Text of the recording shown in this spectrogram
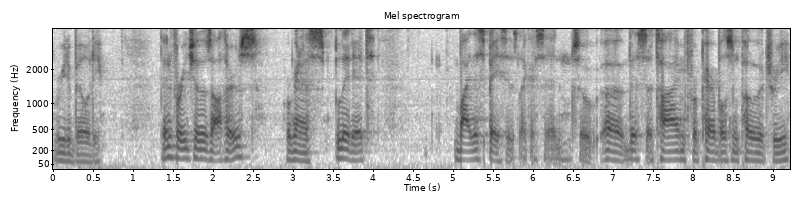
readability. Then for each of those authors, we're going to split it by the spaces, like I said. So uh, this a time for parables and poetry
